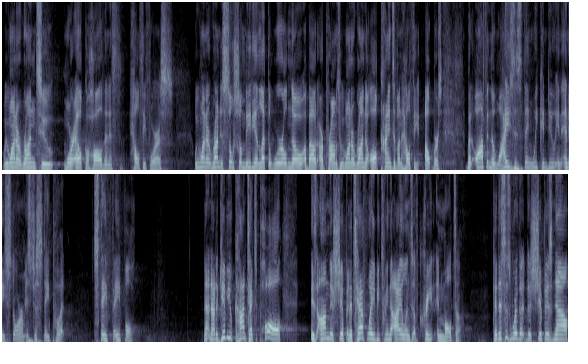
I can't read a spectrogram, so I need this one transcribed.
we want to run to more alcohol than is healthy for us. We want to run to social media and let the world know about our problems. We want to run to all kinds of unhealthy outbursts. But often, the wisest thing we can do in any storm is just stay put, stay faithful. Now, now to give you context, Paul is on this ship and it's halfway between the islands of Crete and Malta. Okay, this is where the, the ship is now.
